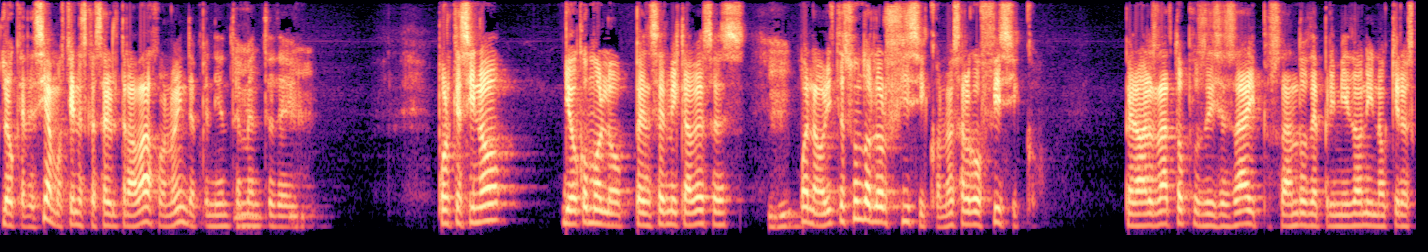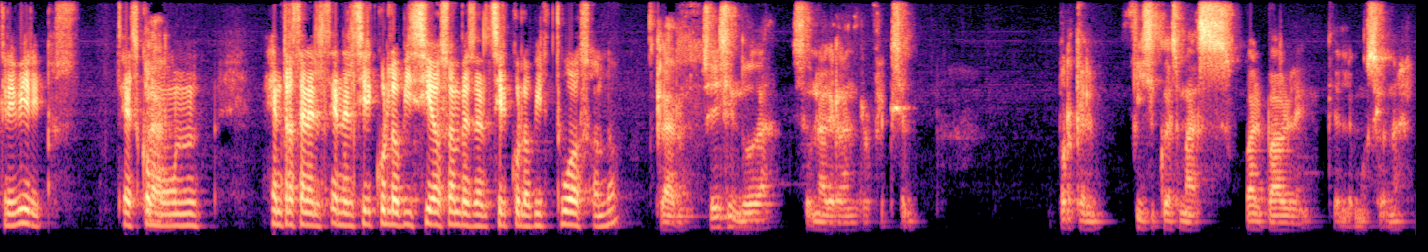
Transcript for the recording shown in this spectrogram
lo que decíamos, tienes que hacer el trabajo, ¿no? Independientemente de... Porque si no, yo como lo pensé en mi cabeza es, bueno, ahorita es un dolor físico, no es algo físico, pero al rato pues dices, ay, pues ando deprimido y no quiero escribir y pues es como un entras en el, en el círculo vicioso en vez del círculo virtuoso, ¿no? Claro, sí, sin duda, es una gran reflexión. Porque el físico es más palpable que el emocional.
